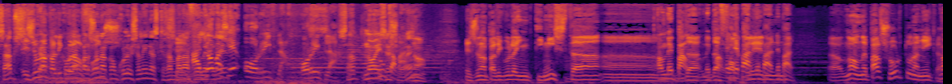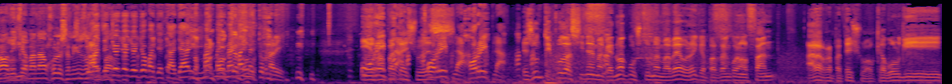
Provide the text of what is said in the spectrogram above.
Saps? És una pel·lícula, al una persona fons- com Julio Salinas, que se'n Sí. va anar a fer Allò va l'Everest, ser horrible, horrible. Sap? No és Nunca això, eh? No. És una pel·lícula intimista... Eh, Al Nepal, de, al Nepal. De El Nepal, foc Nepal, lent. Nepal. Eh, No, el Nepal surt una mica. No, dic que va anar el Julio Salinas... Jo, al vaig, jo, Nepal. jo, jo, jo vaig estar allà i No, mai, no, mai, que mai no. més tornaré. I horrible, repeteixo, és- horrible, horrible. És un tipus de cinema que no acostumem a veure i que, per tant, quan el fan... Ara repeteixo, el que vulgui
